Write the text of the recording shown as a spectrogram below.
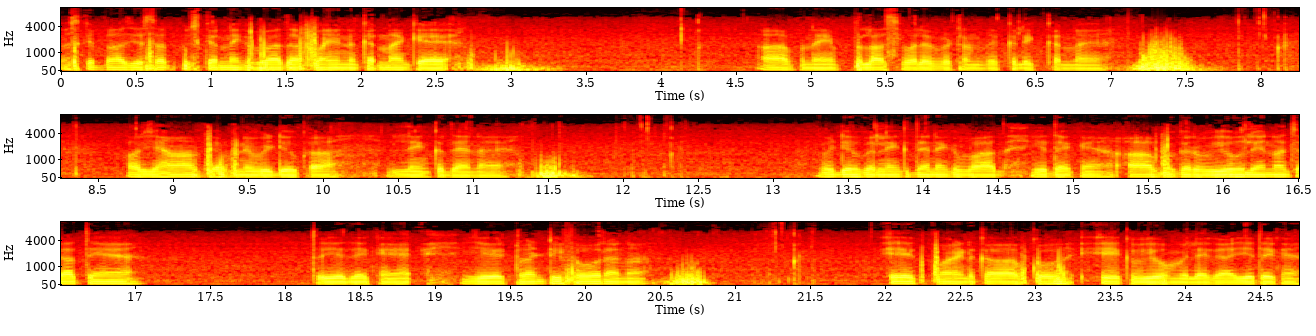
उसके बाद ये सब कुछ करने के बाद आप वहीं करना क्या है? आपने प्लस वाले बटन पे क्लिक करना है। और यहाँ पे अपने वीडियो का लिंक देना है। वीडियो का लिंक देने के बाद ये देखें, आप अगर व्यू लेना चाहते हैं तो ये देखें, ये ट्वेंटी फोर है ना? एक पॉइंट का आपको एक व्यू मिलेगा। ये देखें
